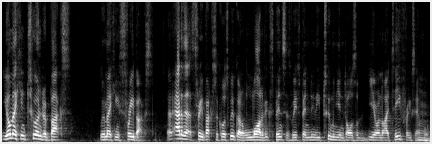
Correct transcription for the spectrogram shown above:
you're making 200 bucks, we're making three bucks. And out of that three bucks, of course, we've got a lot of expenses. We spend nearly $2 million a year on IT, for example. Mm.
